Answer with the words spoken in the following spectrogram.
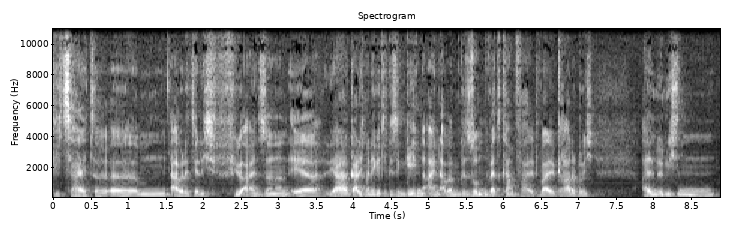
Die Zeit ähm, arbeitet ja nicht für einen, sondern eher, ja, gar nicht mal negativ gesehen gegen einen, aber im gesunden Wettkampf halt, weil gerade durch alle möglichen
